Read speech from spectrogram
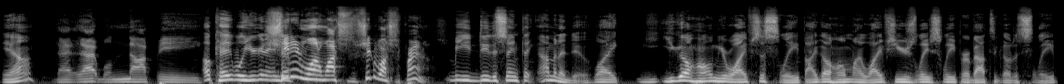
Yeah. That that will not be. Okay. Well, you're gonna. She up- didn't want to watch. She didn't watch Sopranos. But you do the same thing I'm gonna do. Like you go home, your wife's asleep. I go home, my wife's usually asleep or about to go to sleep,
